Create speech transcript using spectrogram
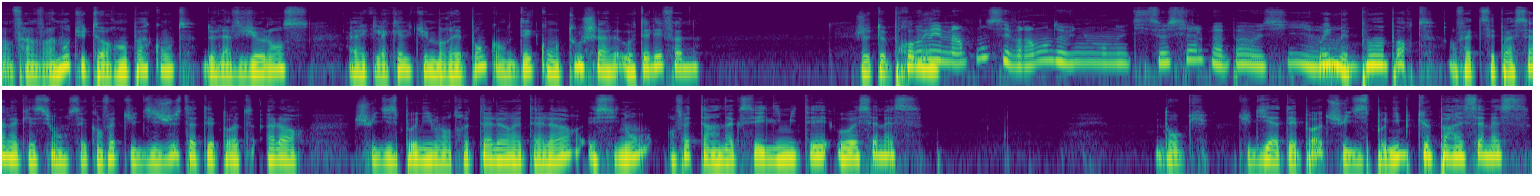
enfin vraiment tu te rends pas compte de la violence avec laquelle tu me réponds quand dès qu'on touche à- au téléphone. Je te promets. mais maintenant c'est vraiment devenu mon outil social, papa aussi. euh. oui mais peu importe. En fait c'est pas ça la question. C'est qu'en fait tu dis juste à tes potes alors je suis disponible entre telle heure et telle heure et sinon en fait tu as un accès illimité au SMS donc tu dis à tes potes je suis disponible que par SMS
